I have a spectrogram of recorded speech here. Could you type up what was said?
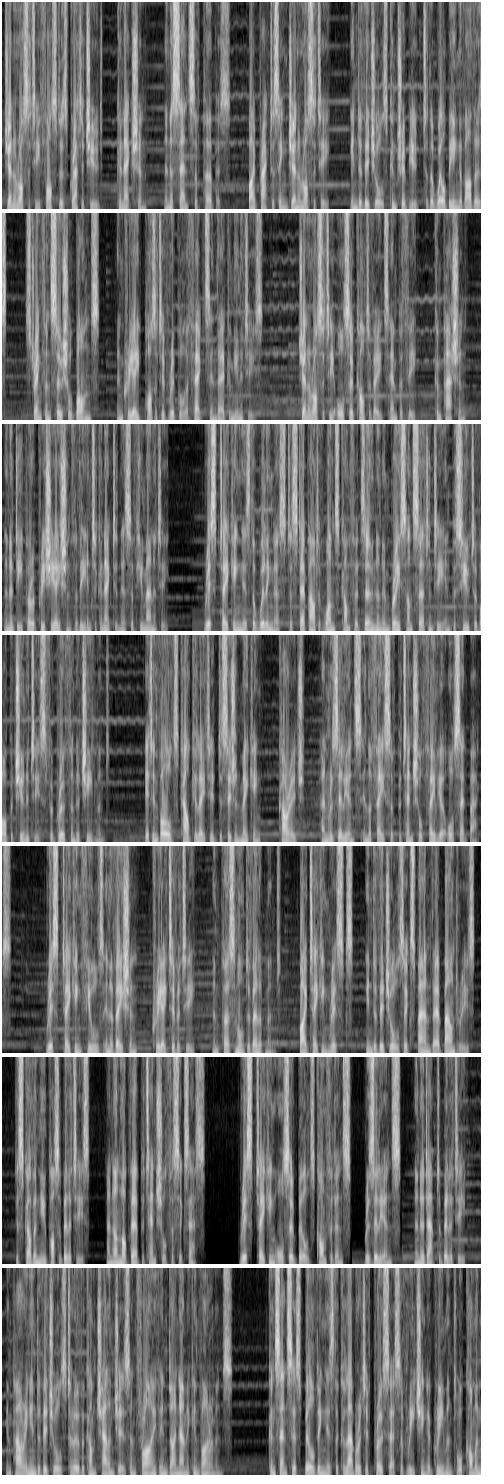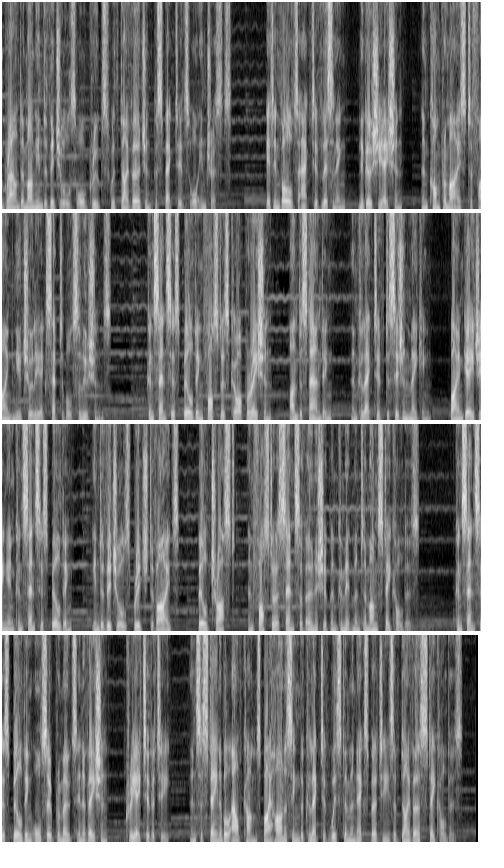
Generosity fosters gratitude, connection, and a sense of purpose. By practicing generosity, individuals contribute to the well-being of others, strengthen social bonds, and create positive ripple effects in their communities. Generosity also cultivates empathy, compassion, and a deeper appreciation for the interconnectedness of humanity. Risk-taking is the willingness to step out of one's comfort zone and embrace uncertainty in pursuit of opportunities for growth and achievement. It involves calculated decision-making, courage, and resilience in the face of potential failure or setbacks. Risk-taking fuels innovation, creativity, and personal development. By taking risks, individuals expand their boundaries, discover new possibilities, and unlock their potential for success. Risk-taking also builds confidence, resilience, and adaptability, empowering individuals to overcome challenges and thrive in dynamic environments. Consensus building is the collaborative process of reaching agreement or common ground among individuals or groups with divergent perspectives or interests. It involves active listening, negotiation, and compromise to find mutually acceptable solutions. Consensus building fosters cooperation, understanding, and collective decision-making. By engaging in consensus building, individuals bridge divides, build trust, and foster a sense of ownership and commitment among stakeholders. Consensus building also promotes innovation, creativity, and sustainable outcomes by harnessing the collective wisdom and expertise of diverse stakeholders.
